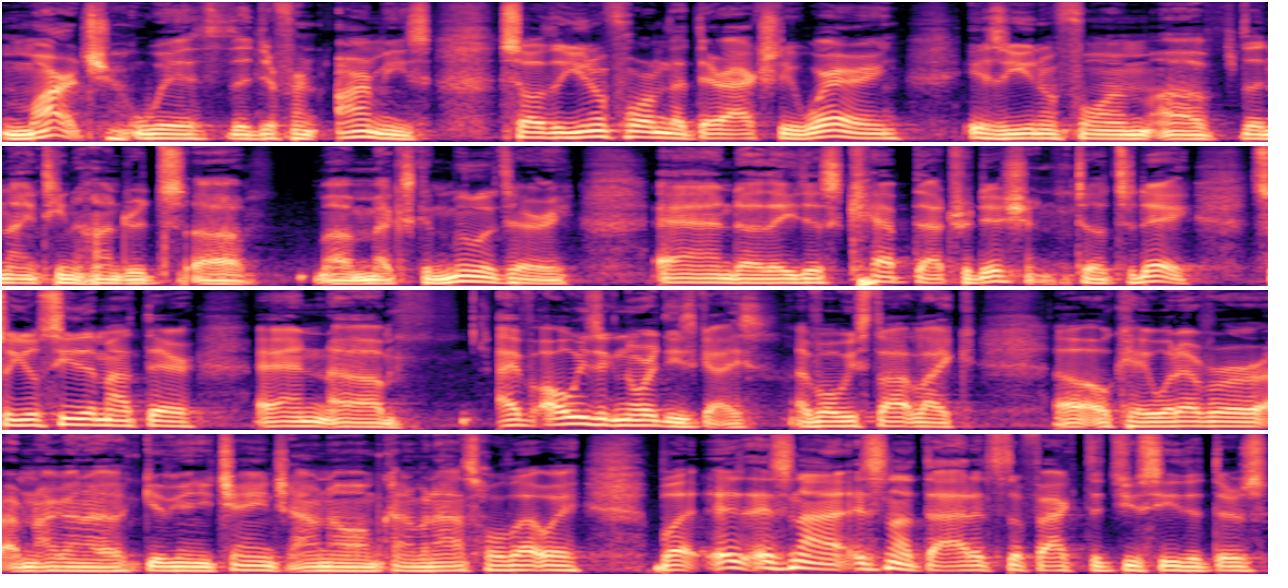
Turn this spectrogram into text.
march with the different armies. So the uniform that they're actually wearing is a uniform of the 1900s uh, uh, Mexican military, and uh, they just kept that tradition till today. So you'll see them out there, and um, I've always ignored these guys. I've always thought like, uh, okay, whatever. I'm not gonna give you any change. I know I'm kind of an asshole that way, but it, it's not. It's not that. It's the fact that you see that there's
